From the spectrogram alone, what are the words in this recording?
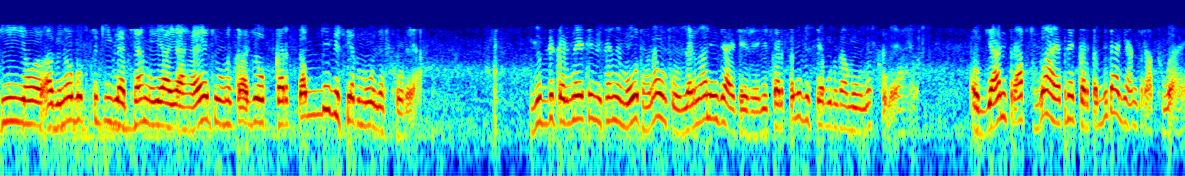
कि अभिनव गुप्त की व्याख्या में यह आया है कि उनका जो कर्तव्य विषय मोह नष्ट हो गया। युद्ध करने के विषय में मोह था ना उनको लड़ना नहीं चाहते थे कि कर्तव्य विषय उनका मोह नष्ट हो गया है। और ज्ञान प्राप्त हुआ है अपने कर्तव्य का ज्ञान प्राप्त हुआ है।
